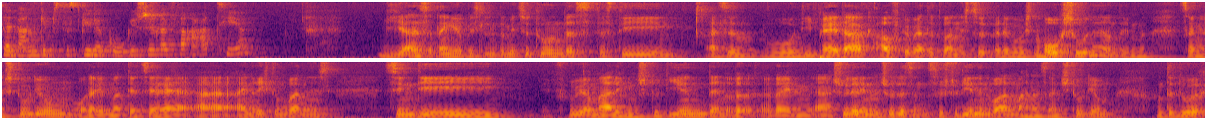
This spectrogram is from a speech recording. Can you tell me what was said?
Seit wann gibt es das pädagogische Referat hier? Ja, es hat eigentlich ein bisschen damit zu tun, dass, dass die, also wo die PäDAG aufgewertet worden ist zur Pädagogischen Hochschule und eben sagen ein Studium oder eben eine tertiäre äh, Einrichtung worden ist, sind die frühermaligen Studierenden oder, oder eben äh, Schülerinnen und Schüler sind zu Studierenden worden, machen also ein Studium und dadurch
